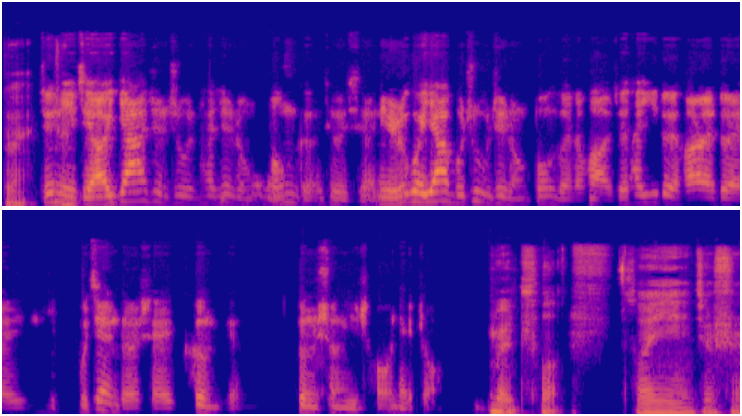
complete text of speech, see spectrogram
对，就你只要压制住他这种风格就行。你如果压不住这种风格的话，我觉得他一队和二队，你不见得谁更赢、更胜一筹那种。没错，所以就是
